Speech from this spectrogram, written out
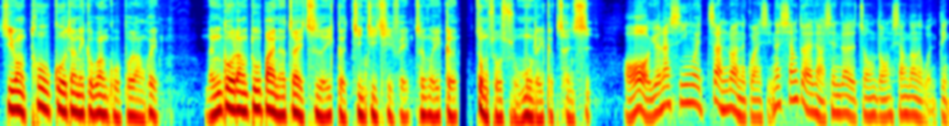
希望透过这样的一个万国博览会，能够让杜拜呢再次的一个经济起飞，成为一个众所瞩目的一个城市。哦，原来是因为战乱的关系。那相对来讲，现在的中东相当的稳定。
